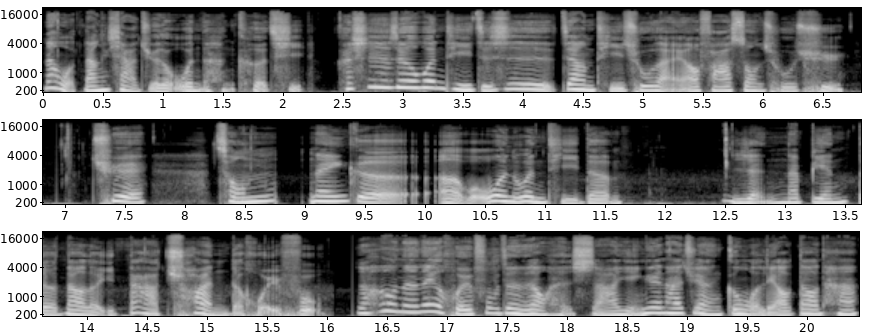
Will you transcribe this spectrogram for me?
那我当下觉得我问的很客气，可是这个问题只是这样提出来，然后发送出去，却从那一个呃我问问题的人那边得到了一大串的回复。然后呢，那个回复真的让我很傻眼，因为他居然跟我聊到他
